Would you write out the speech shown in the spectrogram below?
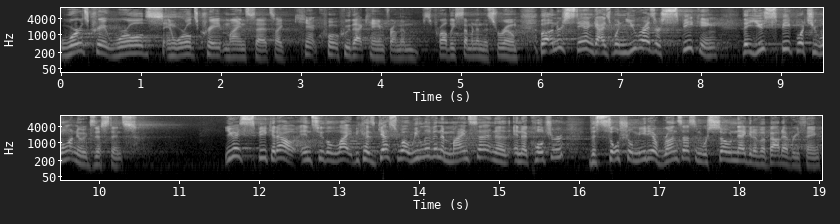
Words create worlds, and worlds create mindsets. I can't quote who that came from, it's probably someone in this room. But understand, guys, when you guys are speaking, that you speak what you want into existence. You guys speak it out into the light because guess what? We live in a mindset, and a, in a culture, the social media runs us, and we're so negative about everything.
